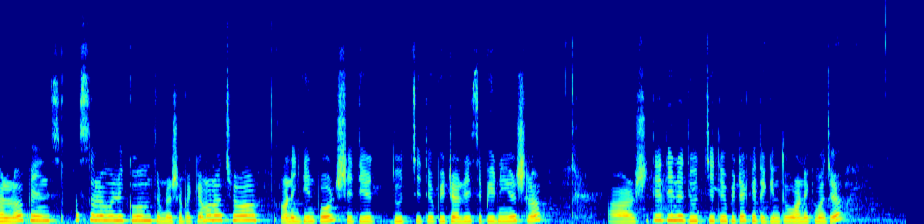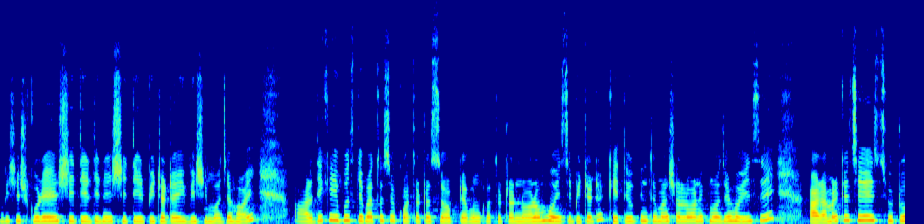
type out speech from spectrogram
হ্যালো ফ্রেন্ডস, আসসালামু আলাইকুম। তোমরা সবাই কেমন আছো? অনেক দিন পর শীতের দুধ চিতীয় পিঠার রেসিপি নিয়ে আসলাম। আর শীতের দিনে দুধ চিতীয় পিঠা খেতে কিন্তু অনেক মজা। বিশেষ করে শীতের দিনে শীতের পিঠাটাই বেশি মজা হয়। আর দেখেই বুঝতে পারতেছো কতটা সফট এবং কতটা নরম হয়েছে পিঠাটা। খেতেও কিন্তু মাসাল্লাহ অনেক মজা হয়েছে। আর আমার কাছে ছোটো,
